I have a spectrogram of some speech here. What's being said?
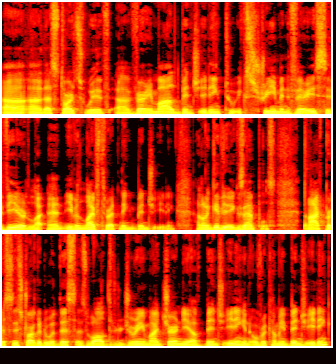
uh, uh, that starts with uh, very mild binge eating to extreme and very severe li- and even life-threatening binge eating. And I'll give you examples. And I've personally struggled with this as well during my journey of binge eating and overcoming binge eating.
